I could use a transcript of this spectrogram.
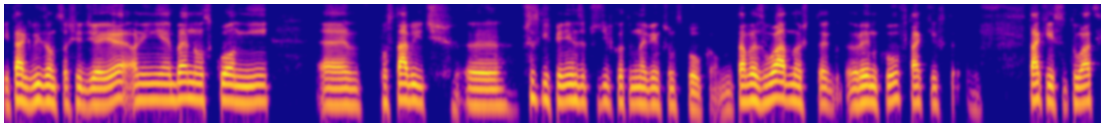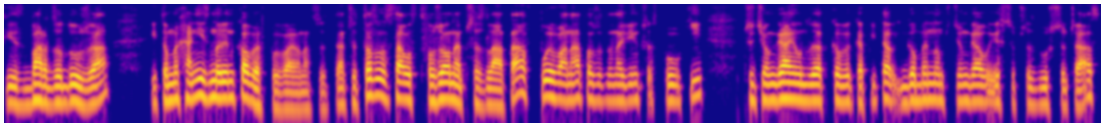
i tak widzą, co się dzieje, oni nie będą skłonni e, postawić e, wszystkich pieniędzy przeciwko tym największym spółkom. Ta bezwładność rynku w, w takiej sytuacji jest bardzo duża i to mechanizmy rynkowe wpływają na to. Znaczy, to, co zostało stworzone przez lata, wpływa na to, że te największe spółki przyciągają dodatkowy kapitał i go będą przyciągały jeszcze przez dłuższy czas.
